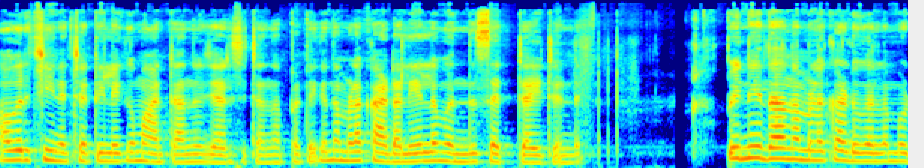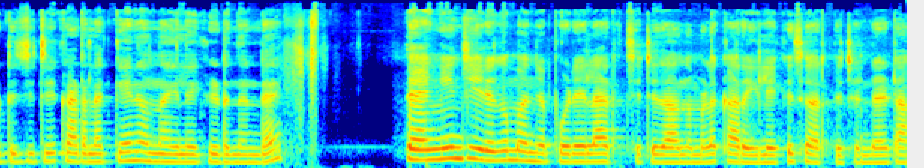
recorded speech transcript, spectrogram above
ആ ഒരു ചീനച്ചട്ടിയിലേക്ക് മാറ്റാമെന്ന് വിചാരിച്ചിട്ടാണ്. അപ്പോഴത്തേക്ക് നമ്മളെ കടലയെല്ലാം വെന്ത് സെറ്റായിട്ടുണ്ട് പിന്നെ ഇതാ നമ്മൾ കടുകെല്ലാം പൊട്ടിച്ചിട്ട് കടലക്കേനെ ഒന്ന് അതിലേക്ക് ഇടുന്നുണ്ട്. തേങ്ങയും ജീരകം മഞ്ഞപ്പൊടിയെല്ലാം അരച്ചിട്ട് ഇതാ നമ്മൾ കറിയിലേക്ക് ചേർത്തിട്ടുണ്ട് കേട്ടോ.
